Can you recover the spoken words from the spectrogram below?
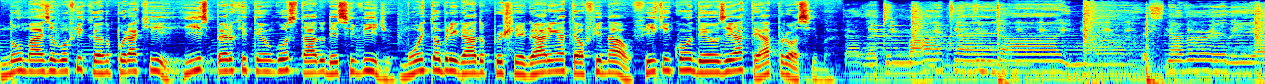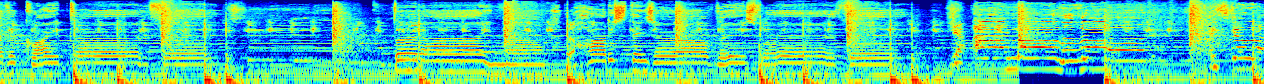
No mais eu vou ficando por aqui e espero que tenham gostado desse vídeo. Muito obrigado por chegarem até o final. Fiquem com Deus e até a próxima. Yeah, I'm all alone and still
